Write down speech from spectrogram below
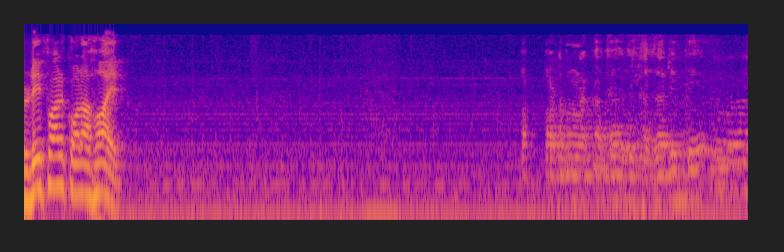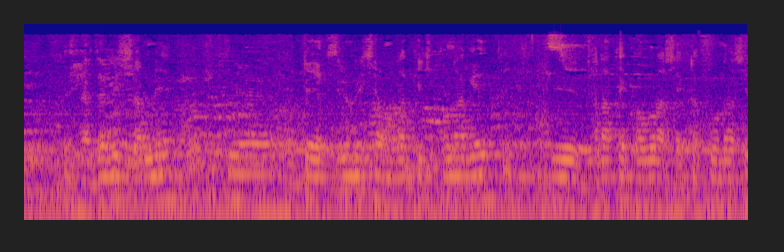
রেফার করা হয়। পাটানার কাছাকাছি হাজারিতে হাজারির সামনে, একটা অ্যাক্সিডেন্ট হয়েছে আমরা কিছুক্ষণ আগে থানাতে খবর আসে, একটা ফোন আসে,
